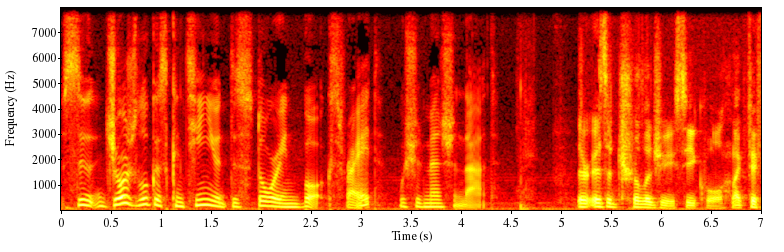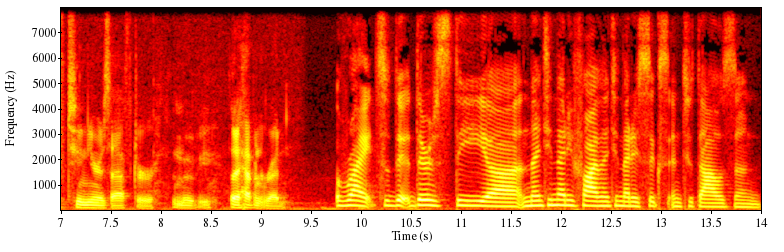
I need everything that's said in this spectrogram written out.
so George Lucas continued the story in books, right? We should mention that. There is a trilogy sequel, like 15 years after the movie, that I haven't read. Right. So th- there's the uh, 1995, 1996, and 2000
